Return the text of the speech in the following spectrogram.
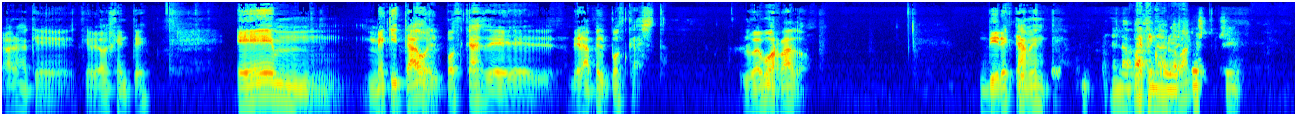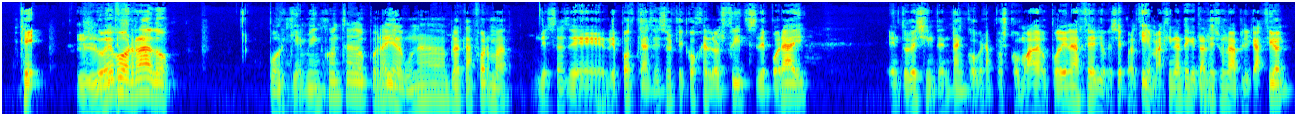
Ahora que, que veo gente. Eh, me he quitado el podcast del, del Apple Podcast. Lo he borrado. Directamente. En la página cobraban? puesto, sí. Que lo he borrado porque me he encontrado por ahí alguna plataforma de estas de, de podcast, de esos que cogen los feeds de por ahí, entonces intentan cobrar. Pues como pueden hacer, yo que sé, cualquier. Imagínate que te haces una aplicación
